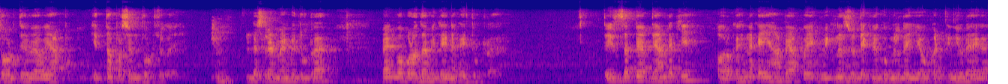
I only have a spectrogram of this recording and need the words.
तोड़ते हुए अब यहाँ कितना परसेंट तोड़ चुका है। इंडस्लैंड बैंक भी टूट रहा है, बैंक ऑफ़ बड़ौदा भी कहीं ना कहीं टूट रहा है। तो इन सब पे आप ध्यान रखिए और कहीं ना कहीं यहाँ पे आपको एक वीकनेस जो देखने को मिल रही है वो कंटिन्यू रहेगा।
